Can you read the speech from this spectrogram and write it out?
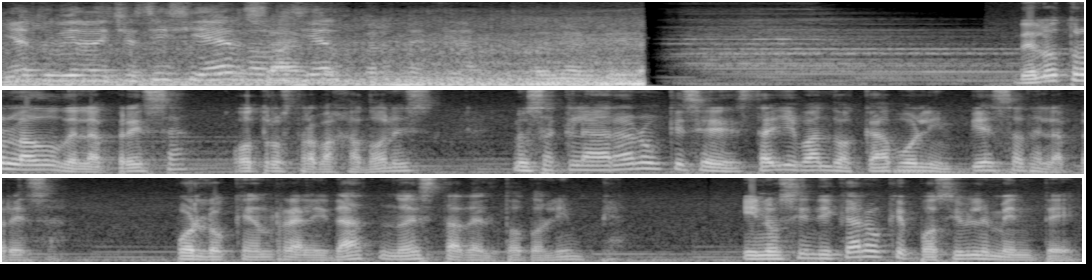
y ya te hubiera dicho, sí, cierto, no Exacto. es cierto, pero es mentira. Es mentira. Del otro lado de la presa, otros trabajadores nos aclararon que se está llevando a cabo limpieza de la presa, por lo que en realidad no está del todo limpia. Y nos indicaron que posiblemente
